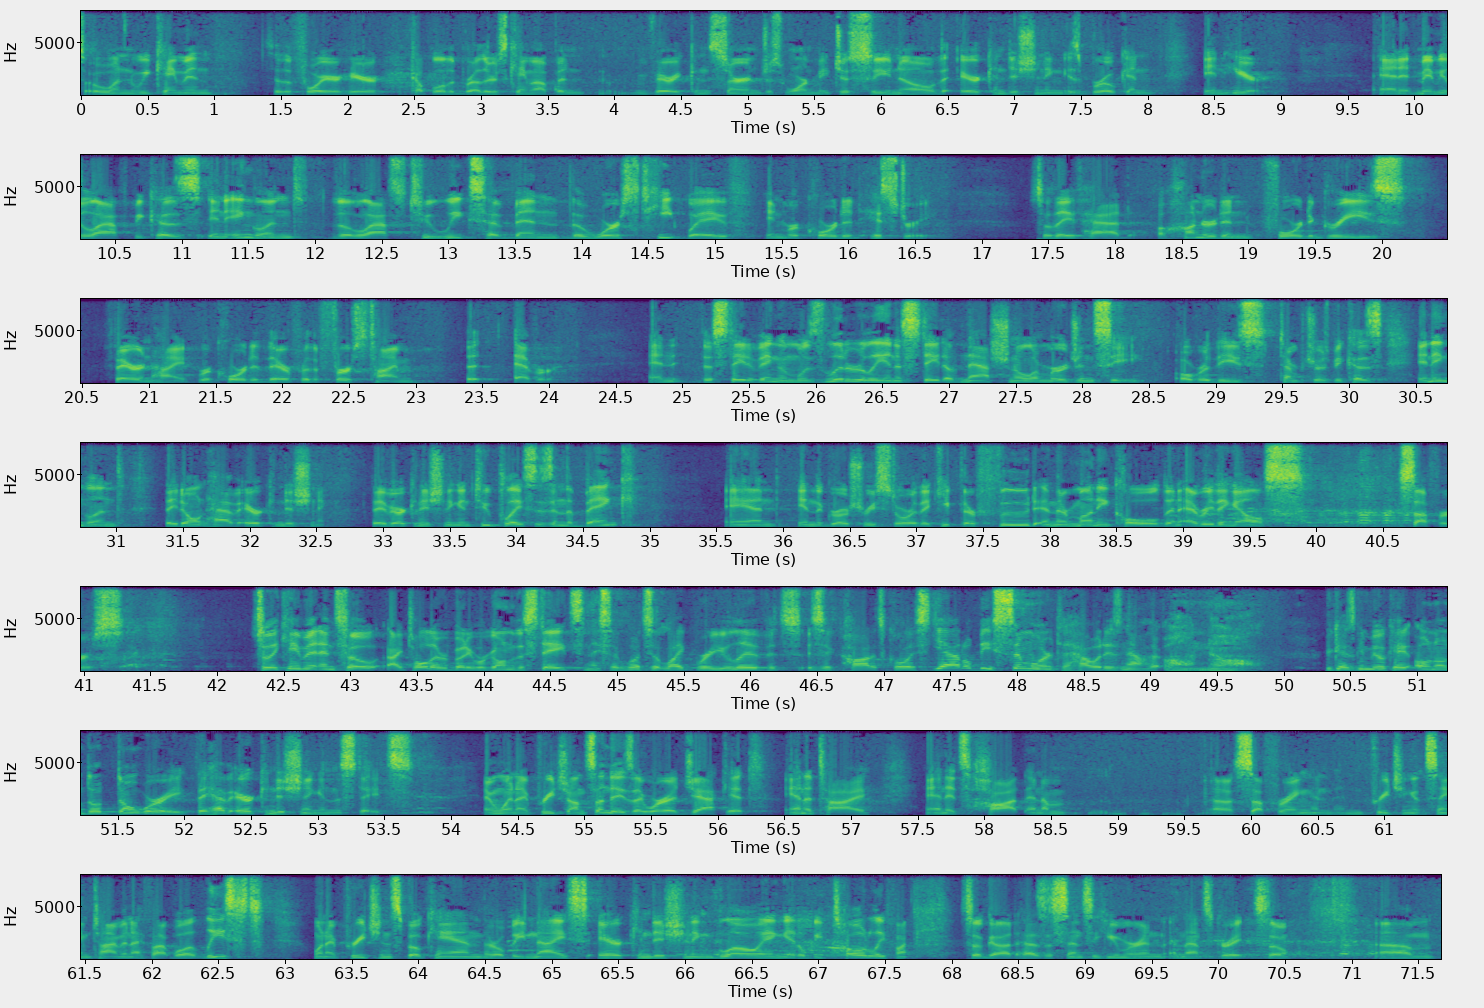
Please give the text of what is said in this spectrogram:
So when we came in to the foyer here, a couple of the brothers came up and very concerned just warned me, just so you know, the air conditioning is broken in here. And it made me laugh because in England, the last two weeks have been the worst heat wave in recorded history. So they've had 104 degrees Fahrenheit recorded there for the first time that ever. And the state of England was literally in a state of national emergency over these temperatures because in England, they don't have air conditioning. They have air conditioning in two places in the bank and in the grocery store. They keep their food and their money cold, and everything else suffers. So they came in, and so I told everybody we're going to the States, and they said, What's it like where you live? It's, is it hot? It's cold? I said, Yeah, it'll be similar to how it is now. They're, oh, no. You guys going to be okay? Oh, no, don't, don't worry. They have air conditioning in the States. And when I preach on Sundays, I wear a jacket and a tie, and it's hot, and I'm uh, suffering and, and preaching at the same time. And I thought, well, at least when I preach in Spokane, there will be nice air conditioning blowing. It'll be totally fine. So God has a sense of humor, and, and that's great. So, um,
